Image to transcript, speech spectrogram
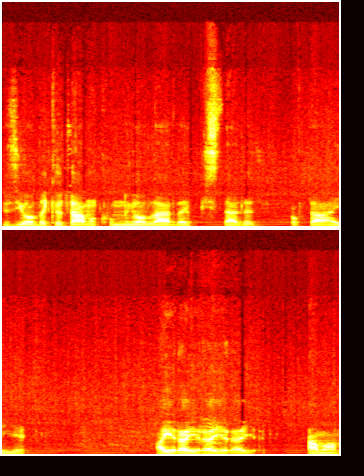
düz yolda kötü ama kumlu yollarda, pistlerde çok daha iyi. Hayır, hayır, hayır, hayır. Tamam.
